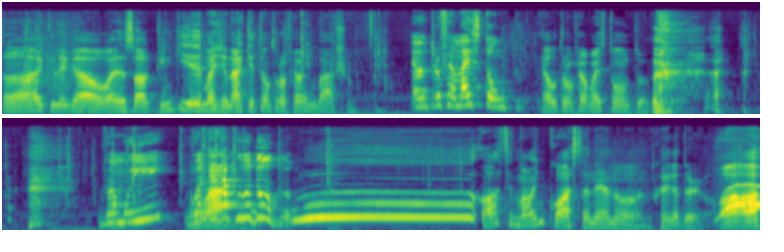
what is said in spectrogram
Ai, que legal. Olha só, quem que ia imaginar que ia ter um troféu aí embaixo? É o troféu mais tonto. É o troféu mais tonto. Vamos ir? Vou Vamos lá. tentar pulo duplo. Uh, ó, você mal encosta, né, no, no escorregador. Ó, ó.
